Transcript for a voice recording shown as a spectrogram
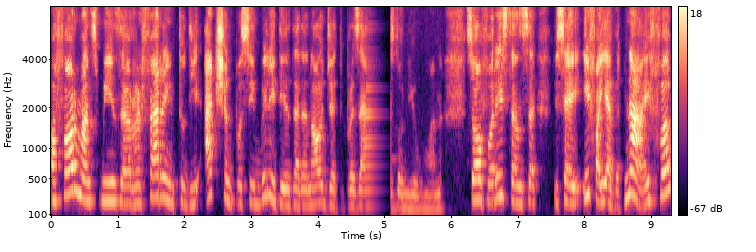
Affordance means eh, referring to the action possibility that an object presents on human. So, for instance, you say, if I have a knife, uh,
